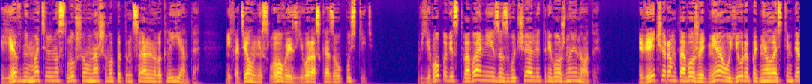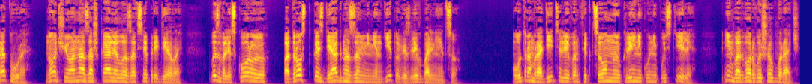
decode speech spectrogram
Я внимательно слушал нашего потенциального клиента, не хотел ни слова из его рассказа упустить. В его повествовании зазвучали тревожные ноты. Вечером того же дня у Юры поднялась температура. Ночью она зашкалила за все пределы. Вызвали скорую, подростка с диагнозом менингит увезли в больницу. Утром родителей в инфекционную клинику не пустили. К ним во двор вышел врач.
